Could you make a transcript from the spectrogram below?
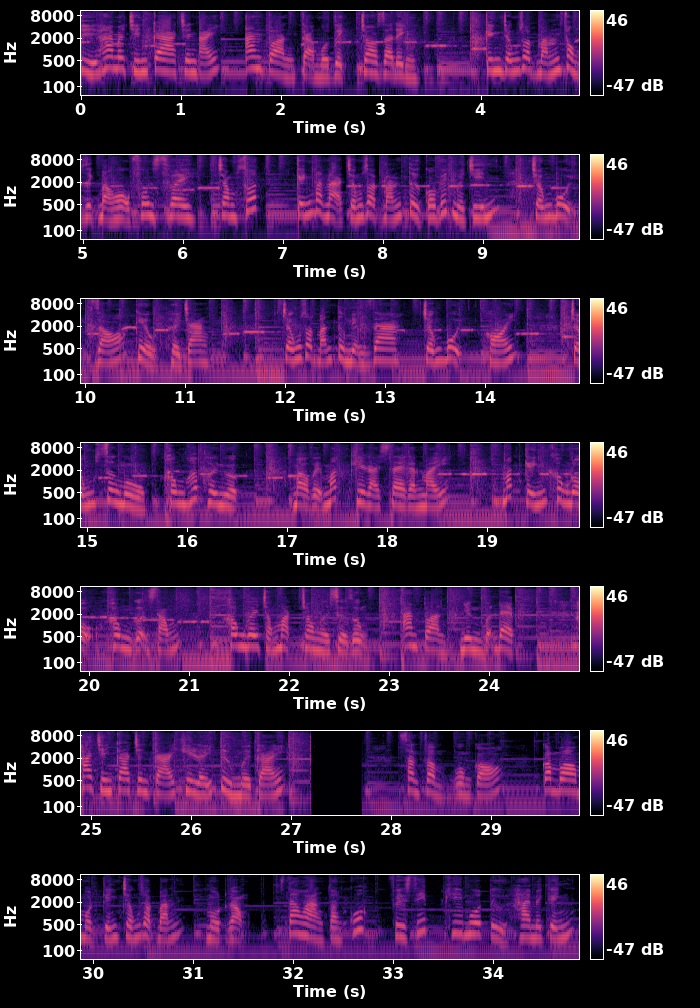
Chỉ 29k trên cái, an toàn cả mùa dịch cho gia đình. Kính chống giọt bắn phòng dịch bảo hộ full face trong suốt, kính mặt nạ chống giọt bắn từ Covid-19, chống bụi, gió kiểu thời trang. Chống giọt bắn từ miệng ra chống bụi, khói, chống sương mù, không hấp hơi ngược, bảo vệ mắt khi lái xe gắn máy. Mắt kính không độ, không gợn sóng, không gây chóng mặt cho người sử dụng, an toàn nhưng vẫn đẹp. 29k trên cái khi lấy từ 10 cái. Sản phẩm gồm có combo một kính chống giọt bắn, một gọng, giao hàng toàn quốc, free ship khi mua từ 20 kính.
